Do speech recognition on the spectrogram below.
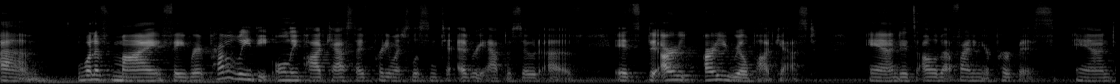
Um, one of my favorite, probably the only podcast I've pretty much listened to every episode of. It's the Are, Are You Real podcast, and it's all about finding your purpose. And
